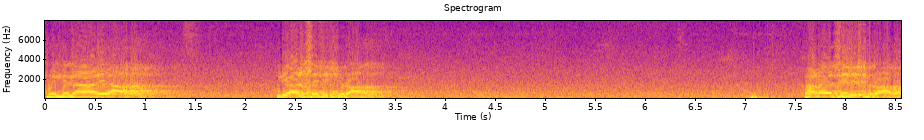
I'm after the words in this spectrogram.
ധന്യനായ കുര്യാൾ പിതാവ് കാണാശ്ശേരി പിതാവ്.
